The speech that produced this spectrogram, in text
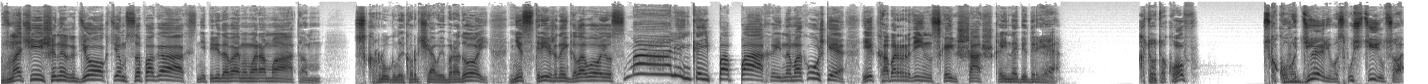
в начищенных дегтем сапогах с непередаваемым ароматом, с круглой курчавой бородой, нестриженной головою, с маленькой папахой на макушке и кабардинской шашкой на бедре. «Кто таков?» «С какого дерева спустился?»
